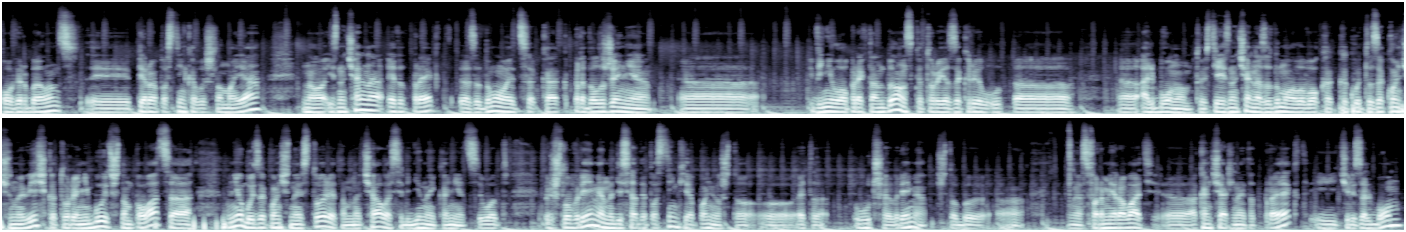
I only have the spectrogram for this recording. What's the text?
Overbalance. И первая пластинка вышла моя, но изначально этот проект задумывается как продолжение э, винилового проекта Unbalance, который я закрыл э, альбомом. То есть я изначально задумывал его как какую-то законченную вещь, которая не будет штамповаться, а у нее будет законченная история, там, начало, середина и конец. И вот пришло время, на десятой пластинке я понял, что э, это лучшее время, чтобы э, сформировать э, окончательно этот проект, и через альбом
